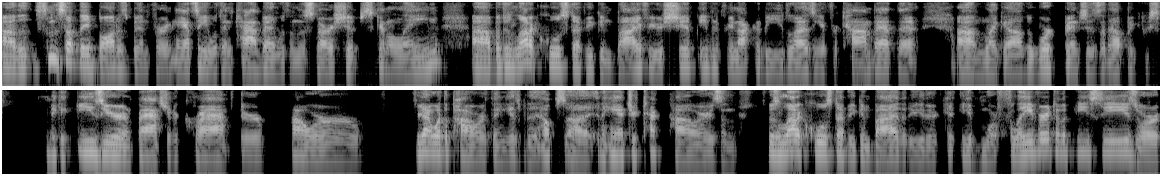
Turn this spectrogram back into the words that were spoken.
Uh, the, some of the stuff they bought has been for enhancing it within combat within the starships kind of lane. Uh, but there's a lot of cool stuff you can buy for your ship, even if you're not going to be utilizing it for combat. That um, like uh, the workbenches that help make it easier and faster to craft or power forgot what the power thing is, but it helps uh, enhance your tech powers. And there's a lot of cool stuff you can buy that either give more flavor to the PCs or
